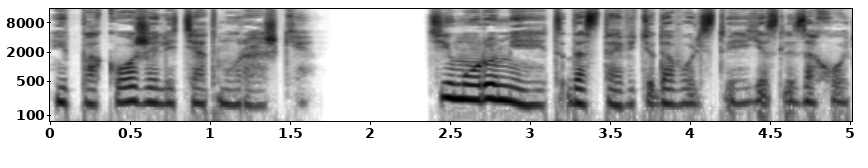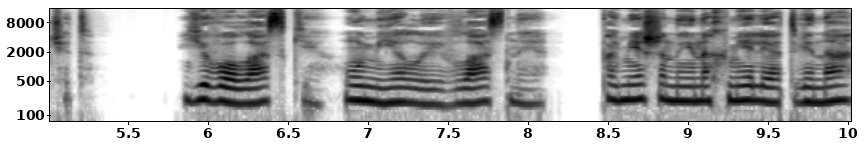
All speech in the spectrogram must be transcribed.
и по коже летят мурашки. Тимур умеет доставить удовольствие, если захочет. Его ласки, умелые, властные, помешанные на хмеле от вина,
